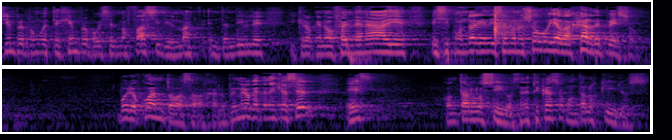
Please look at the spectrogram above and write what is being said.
siempre pongo este ejemplo porque es el más fácil y el más entendible y creo que no ofende a nadie, es decir, cuando alguien dice, bueno, yo voy a bajar de peso, bueno, ¿cuánto vas a bajar? Lo primero que tenés que hacer es contar los higos, en este caso contar los kilos.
